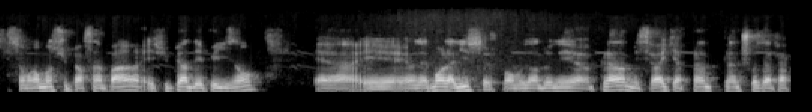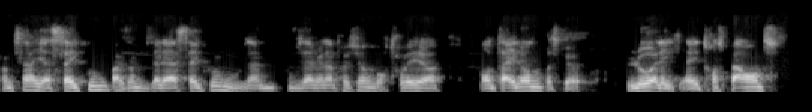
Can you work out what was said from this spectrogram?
qui sont vraiment super sympas et super dépaysants. Et, honnêtement, la liste, je peux vous en donner plein, mais c'est vrai qu'il y a plein, plein de choses à faire comme ça. Il y a Sai par exemple, vous allez à Sai vous, avez l'impression de vous retrouver en Thaïlande parce que l'eau, elle est, transparente.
